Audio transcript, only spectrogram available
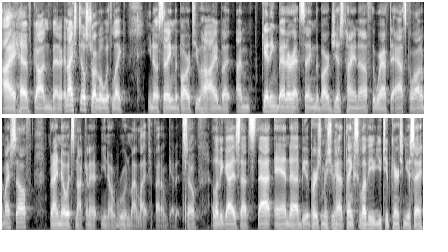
I have gotten better. And I still struggle with like, you know, setting the bar too high, but I'm getting better at setting the bar just high enough that where I have to ask a lot of myself, but I know it's not gonna you know ruin my life if I don't get it. So I love you guys. That's that, and uh, be the person wish you had. Thanks. I love you, YouTube Carrington USA.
